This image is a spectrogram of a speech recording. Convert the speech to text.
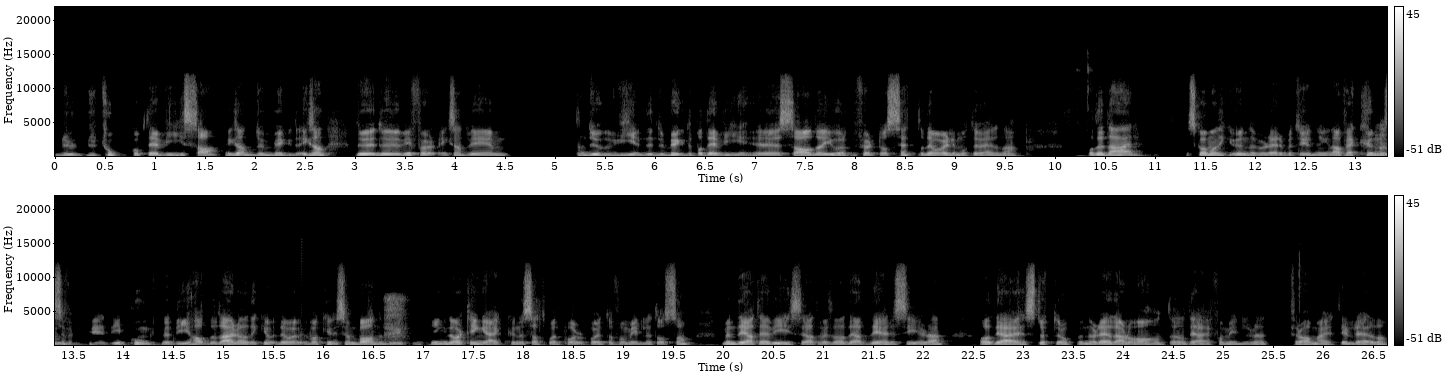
du, du, tok opp det vi sa. ikke sant? Du bygde, ikke sant? Vi, ikke sant? Vi, vi, du bygde på det vi eh, sa, og det gjorde at vi følte oss sett, og det var veldig motiverende. Og det der skal man ikke undervurdere betydningen av. For jeg kunne Mm. selvfølgelig de punktene de hadde der. Det, ikke, det var, ikke liksom banebrytende ting. Det var ting jeg kunne satt på en powerpoint og formidlet også. Men det at jeg viser at, hva, det at dere sier det, og at jeg støtter opp under det, det er noe annet enn at jeg formidler det fra meg til dere. da.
